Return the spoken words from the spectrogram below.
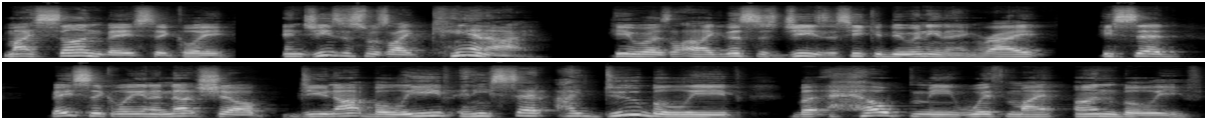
my son, basically? And Jesus was like, Can I? He was like, This is Jesus. He could do anything, right? He said, basically, in a nutshell, Do you not believe? And he said, I do believe but help me with my unbelief.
